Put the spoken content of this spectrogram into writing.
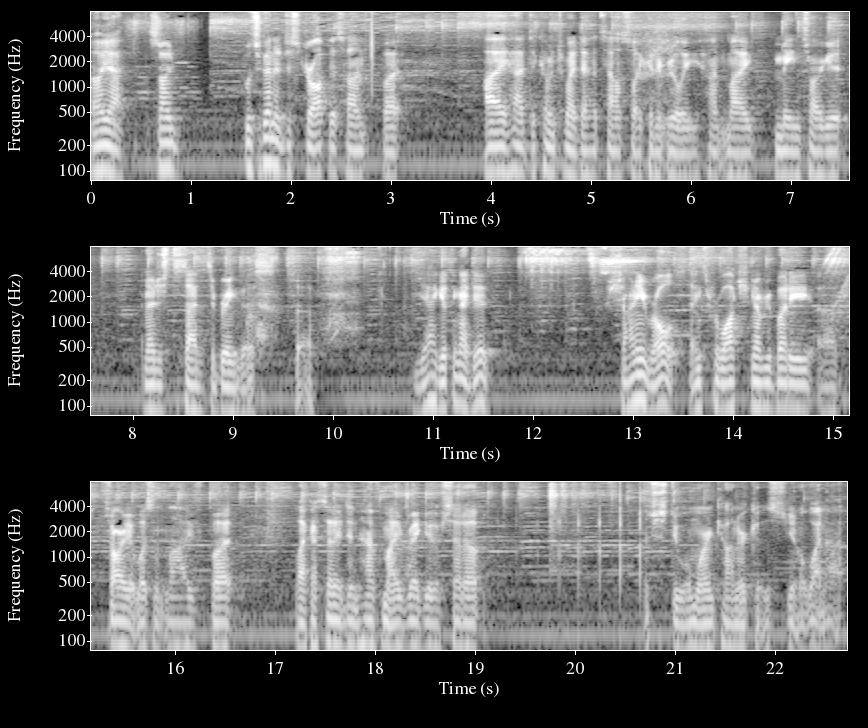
Oh yeah, so I was gonna just drop this hunt, but I had to come to my dad's house, so I couldn't really hunt my main target, and I just decided to bring this. So, yeah, good thing I did. Shiny Ralts. Thanks for watching, everybody. Uh, sorry it wasn't live, but like I said, I didn't have my regular setup. Let's just do one more encounter, cause you know why not.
